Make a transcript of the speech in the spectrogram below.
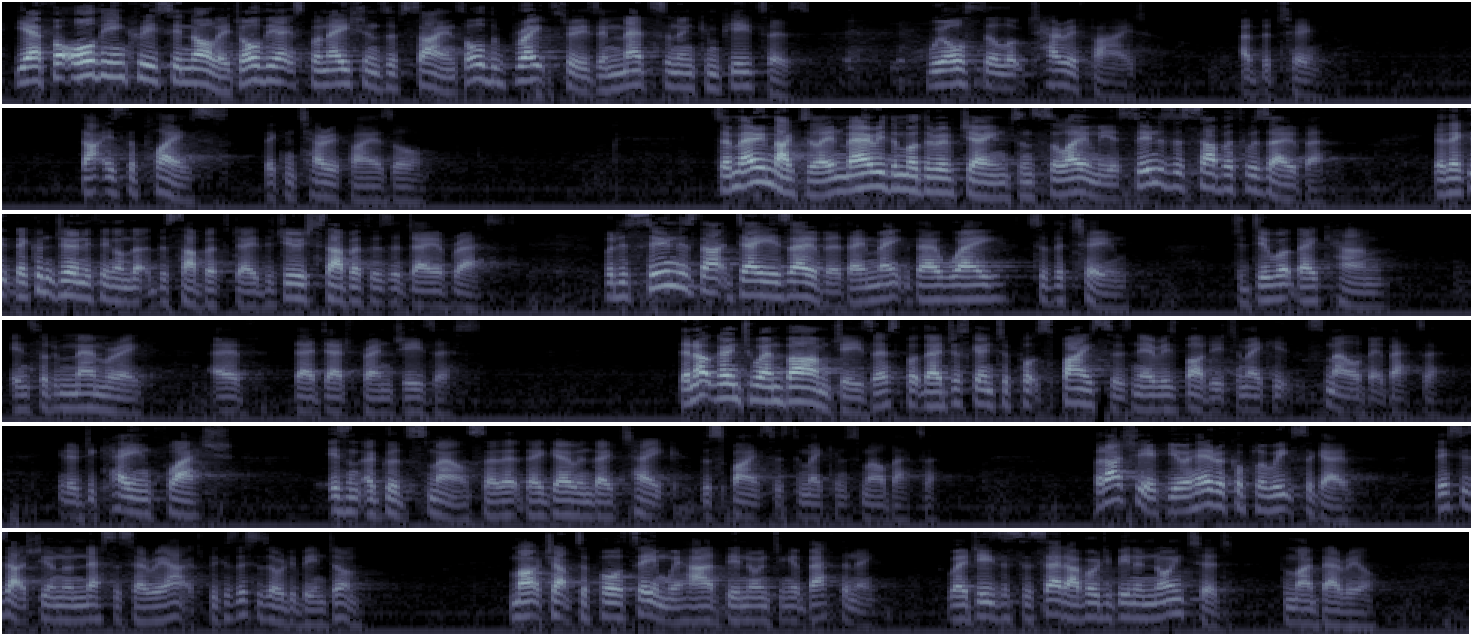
Yet, for all the increase in knowledge, all the explanations of science, all the breakthroughs in medicine and computers, we still look terrified at the tomb. That is the place that can terrify us all. So, Mary Magdalene, Mary the mother of James, and Salome, as soon as the Sabbath was over, they, they couldn't do anything on the, the Sabbath day. The Jewish Sabbath was a day of rest. But as soon as that day is over, they make their way to the tomb to do what they can in sort of memory of their dead friend Jesus. They're not going to embalm Jesus, but they're just going to put spices near his body to make it smell a bit better. You know, decaying flesh isn't a good smell, so that they go and they take the spices to make him smell better. But actually, if you were here a couple of weeks ago, this is actually an unnecessary act because this has already been done. Mark chapter 14, we had the anointing at Bethany, where Jesus has said, I've already been anointed for my burial.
